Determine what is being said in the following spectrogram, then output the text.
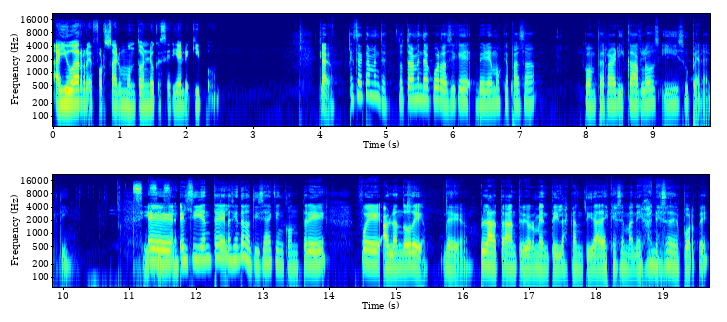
ayuda a reforzar un montón lo que sería el equipo. Claro, exactamente, totalmente de acuerdo. Así que veremos qué pasa con Ferrari, Carlos y su penalti. Sí, Eh, El siguiente, la siguiente noticia que encontré fue hablando de, de plata anteriormente y las cantidades que se manejan en ese deporte.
